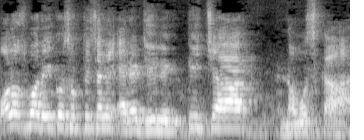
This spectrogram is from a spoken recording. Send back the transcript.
পলস্বর এই শক্তিশালী এনার্জি হিলিং টিচার নমস্কার।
